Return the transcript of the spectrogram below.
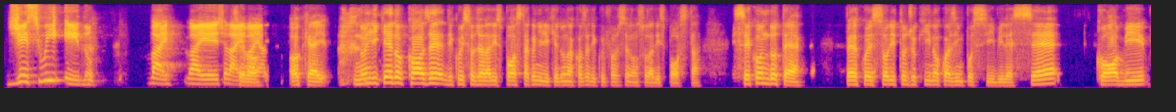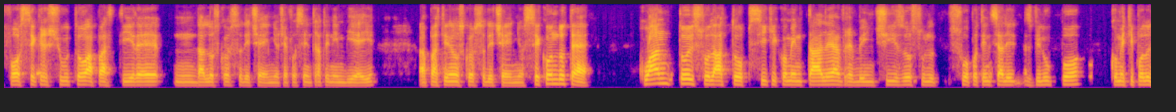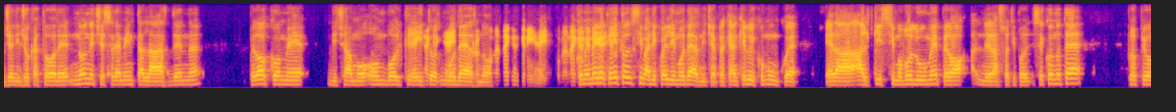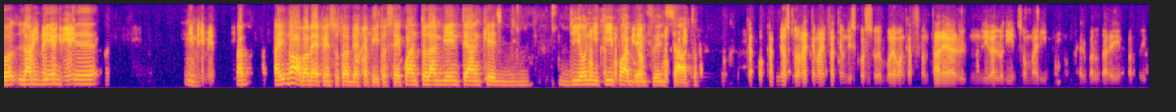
Gesù Edo. Vai, vai, ce l'hai, Ce vai. Ok, non gli chiedo cose di cui so già la risposta, quindi gli chiedo una cosa di cui forse non so la risposta. Secondo te, per quel solito giochino quasi impossibile, se Kobe fosse cresciuto a partire mh, dallo scorso decennio, cioè fosse entrato in NBA a partire dallo scorso decennio, secondo te quanto il suo lato psichico-mentale avrebbe inciso sul suo potenziale sviluppo come tipologia di giocatore, non necessariamente all'Arden, però come diciamo home ball creator creator, moderno Come mega creator. Come mega, come mega creator sì ma di quelli moderni cioè perché anche lui comunque era altissimo volume però nella sua tipo secondo te proprio l'ambiente creator- Mm. Dimmi, dimmi. No vabbè penso tu abbia No, capito sto- se quanto l'ambiente anche di, ogni Ho tipo ho abbia capito- influenzato Ho, ca- ho capito assolutamente, ma infatti è un discorso che volevo anche affrontare a livello di, insomma, di, per valutare l'impatto di.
